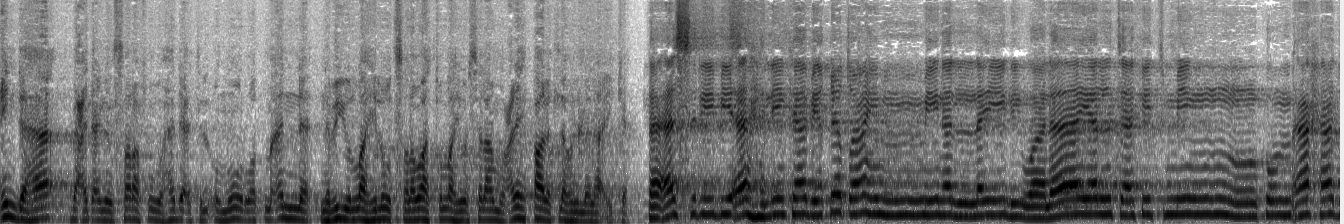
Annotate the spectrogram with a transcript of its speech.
عندها بعد أن انصرفوا وهدأت الأمور واطمأن نبي الله لوط صلوات الله وسلامه عليه قالت له الملائكة. فأسر بأهلك بقطع من الليل ولا يلتفت منكم أحد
